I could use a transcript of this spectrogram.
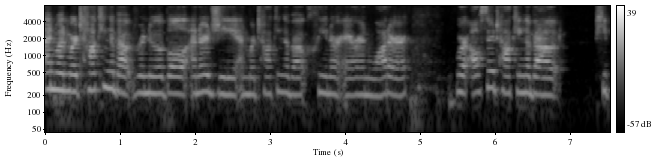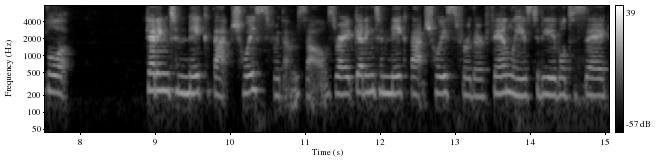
and when we're talking about renewable energy and we're talking about cleaner air and water, we're also talking about people getting to make that choice for themselves, right? Getting to make that choice for their families to be able to say,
